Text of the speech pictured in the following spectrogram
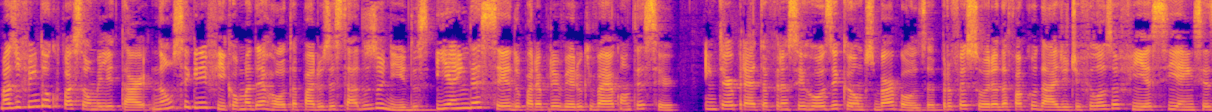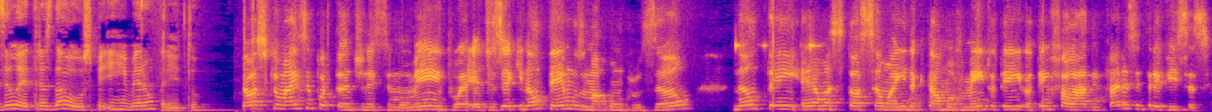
mas o fim da ocupação militar não significa uma derrota para os Estados Unidos e ainda é cedo para prever o que vai acontecer. Interpreta Franci Rose Campos Barbosa, professora da Faculdade de Filosofia, Ciências e Letras da USP em Ribeirão Preto. Eu acho que o mais importante nesse momento é dizer que não temos uma conclusão, não tem, é uma situação ainda que está um movimento. Eu tenho, eu tenho falado em várias entrevistas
